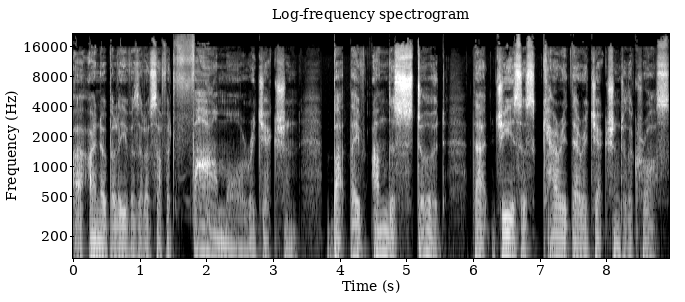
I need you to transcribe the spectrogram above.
I know believers that have suffered far more rejection, but they've understood that Jesus carried their rejection to the cross.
